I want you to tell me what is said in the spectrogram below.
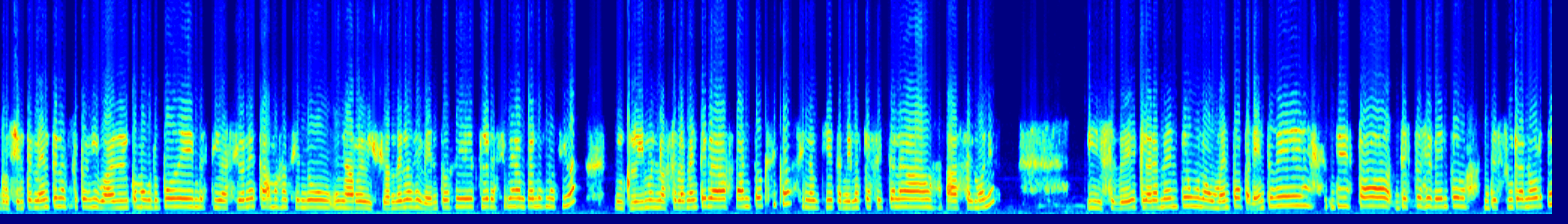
recientemente nosotros igual como grupo de investigación estábamos haciendo una revisión de los eventos de floraciones algales nocivas. Incluimos no solamente las fan tóxicas, sino que también las que afectan a, a salmones. Y se ve claramente un aumento aparente de, de, esta, de estos eventos de sur a norte,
